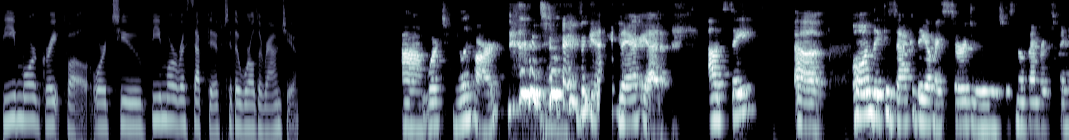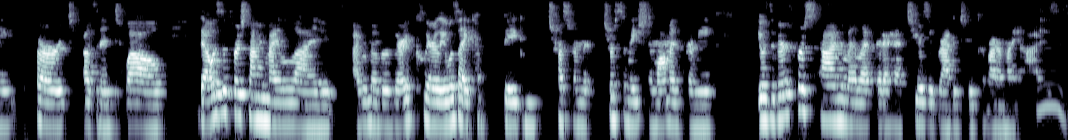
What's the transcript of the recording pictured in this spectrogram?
be more grateful or to be more receptive to the world around you? Um, worked really hard to, get there. Yeah, I would say uh, on the exact day of my surgery, which is November 23rd, 2012, that was the first time in my life I remember very clearly. It was like a big transform- transformation moment for me. It was the very first time in my life that I had tears of gratitude come out of my eyes. Mm.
